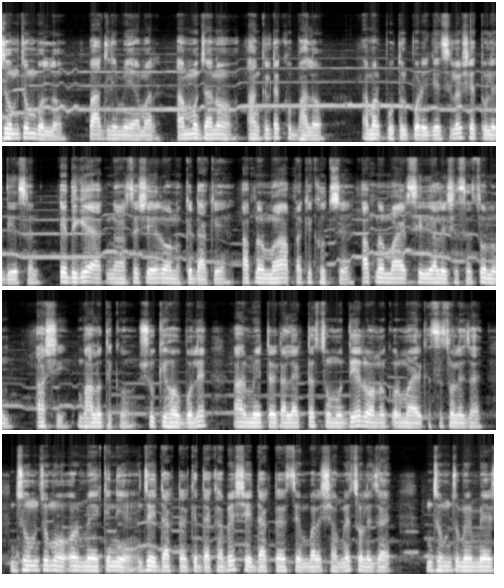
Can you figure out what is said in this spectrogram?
ঝুমঝুম বলল, পাগলি মেয়ে আমার, আম্মু জানো আঙ্কেলটা খুব ভালো। আমার পুতুল পড়ে গিয়েছিল, সে তুলে দিয়েছেন। এদিকে এক নার্স এসে রনককে ডাকে, আপনার মা আপনাকে খুঁজছে, আপনার মায়ের সিরিয়াল এসেছে, চলুন, আসি, ভালো থেকো, সুখী হও বলে আর মেয়েটার গালে একটা চুমু দিয়ে রনক ওর মায়ের কাছে চলে যায়। ঝুমঝুমও ওর মেয়েকে নিয়ে যেই ডাক্তারকে দেখাবে, সেই ডাক্তারের চেম্বারের সামনে চলে যায়। ঝুমঝুমের মেয়ের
